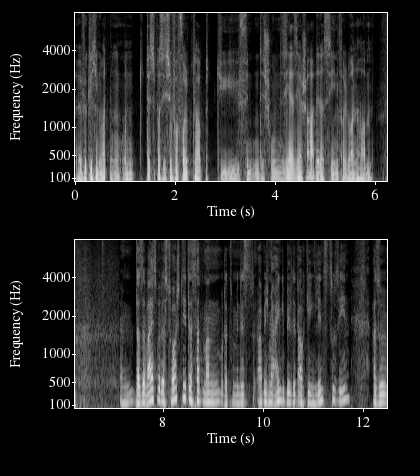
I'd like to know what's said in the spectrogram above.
äh, wirklich in Ordnung und das, was ich so verfolgt habe, die finden das schon sehr, sehr schade, dass sie ihn verloren haben. Ähm, dass er weiß, wo das Tor steht, das hat man, oder zumindest habe ich mir eingebildet, auch gegen Linz zu sehen. Also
